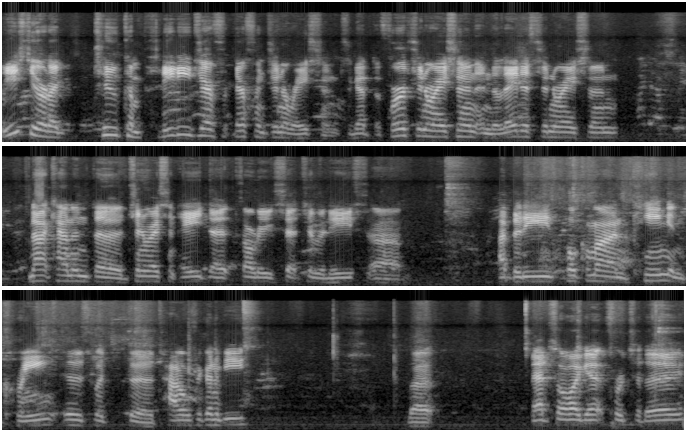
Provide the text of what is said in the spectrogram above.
these two are like two completely diff- different generations. You got the first generation and the latest generation, not counting the generation 8 that's already set to release. Um, I believe Pokemon King and Queen is what the titles are going to be. But that's all I get for today.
